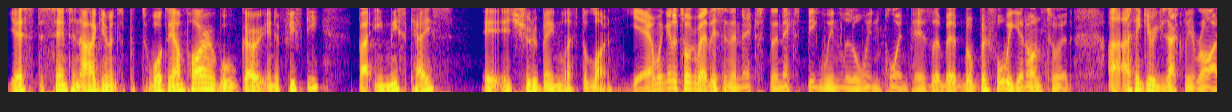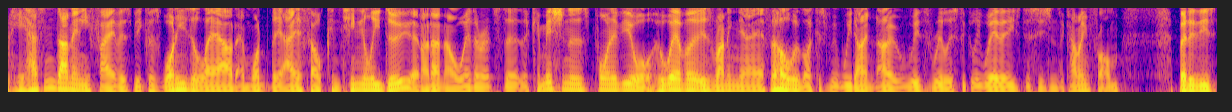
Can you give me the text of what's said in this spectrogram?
Yes, dissent and arguments towards the umpire will go in a 50, but in this case, it, it should have been left alone. Yeah, and we're going to talk about this in the next the next big win, little win point Pez. But, but before we get on to it, I, I think you're exactly right. He hasn't done any favors because what he's allowed and what the AFL continually do, and I don't know whether it's the, the commissioner's point of view or whoever is running the AFL, like we, we don't know with realistically where these decisions are coming from, but it is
